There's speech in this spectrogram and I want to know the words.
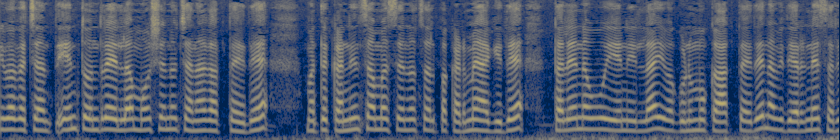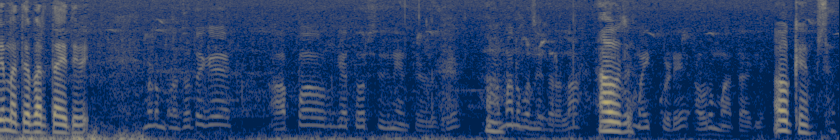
ಇವಾಗ ಚಂದ ಏನು ತೊಂದರೆ ಇಲ್ಲ ಮೋಷನು ಚೆನ್ನಾಗಿ ಆಗ್ತಾ ಇದೆ ಮತ್ತು ಕಣ್ಣಿನ ಸಮಸ್ಯೆನೂ ಸ್ವಲ್ಪ ಕಡಿಮೆ ಆಗಿದೆ ತಲೆನೋವು ಏನಿಲ್ಲ ಇವಾಗ ಗುಣಮುಖ ಆಗ್ತಾ ಇದೆ ನಾವು ಇದು ಎರಡನೇ ಸರಿ ಮತ್ತೆ ಬರ್ತಾ ಇದ್ದೀವಿ ಹೌದು ಜೊತೆಗೆ ಅಪ್ಪ ಅವ್ರಿಗೆ ತೋರಿಸಿದೀನಿ ಅಂತ ಹೇಳಿದ್ರಿ ಅಮ್ಮನ ಬಂದಿದ್ದಾರಲ್ಲ ಹೌದು ಮೈಕ್ ಕೊಡಿ ಅವರು ಮಾತಾಡಲಿ ಓಕೆ ಸರ್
